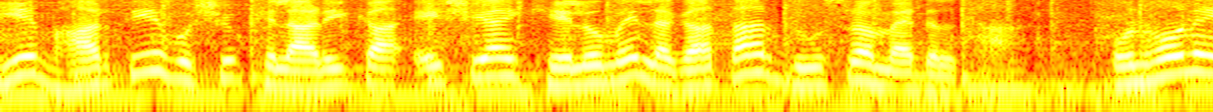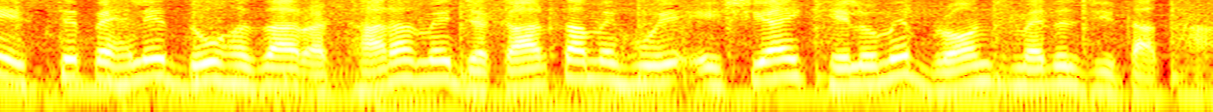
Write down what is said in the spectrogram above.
ये भारतीय वुशु खिलाड़ी का एशियाई खेलों में लगातार दूसरा मेडल था। उन्होंने इससे पहले 2018 में जकार्ता में हुए एशियाई खेलों में ब्रॉन्ज मेडल जीता था।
